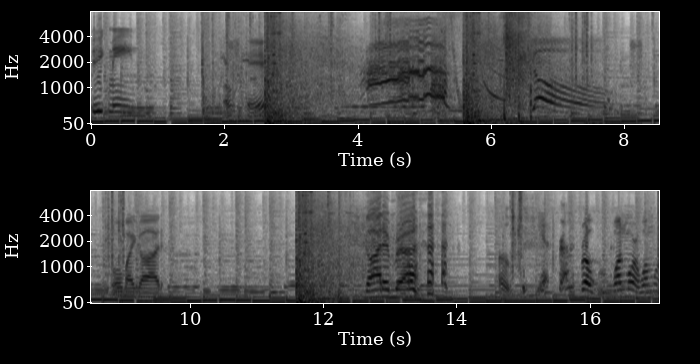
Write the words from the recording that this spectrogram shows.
Big me. Okay. Ah! Yo! Oh my god. Got him, bro. Oh. oh, yeah, brother. Bro, one more, one more.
